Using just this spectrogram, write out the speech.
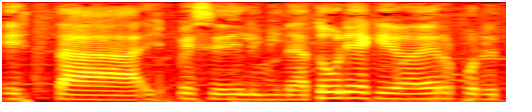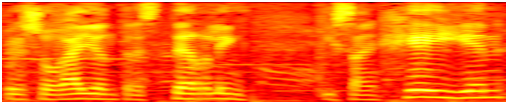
esta especie de eliminatoria que va a haber por el peso gallo entre Sterling y Sanhagen.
